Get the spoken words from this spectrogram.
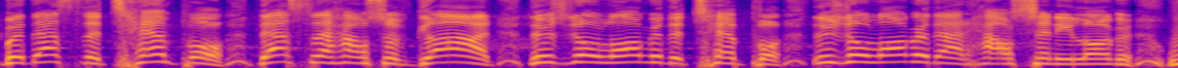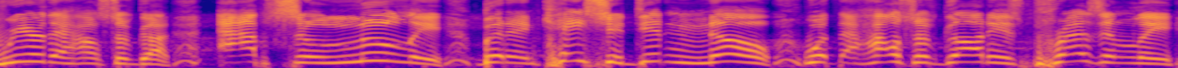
but that's the temple. That's the house of God. There's no longer the temple. There's no longer that house any longer. We're the house of God. Absolutely. But in case you didn't know what the house of God is presently,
